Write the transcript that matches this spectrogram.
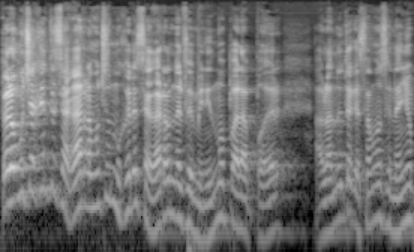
Pero mucha gente se agarra, muchas mujeres se agarran del feminismo para poder, hablando ahorita que estamos en año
